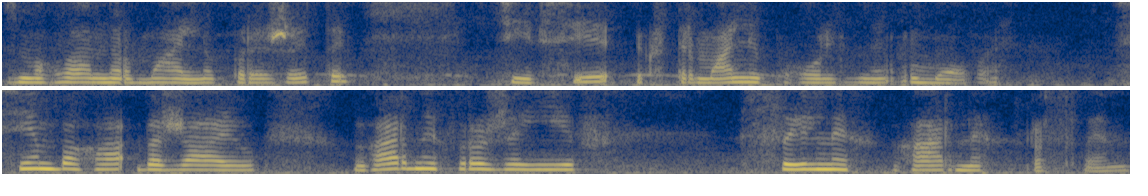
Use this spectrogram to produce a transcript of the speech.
змогла нормально пережити ці всі екстремальні погодні умови. Всім бажаю гарних врожаїв, сильних, гарних рослин.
